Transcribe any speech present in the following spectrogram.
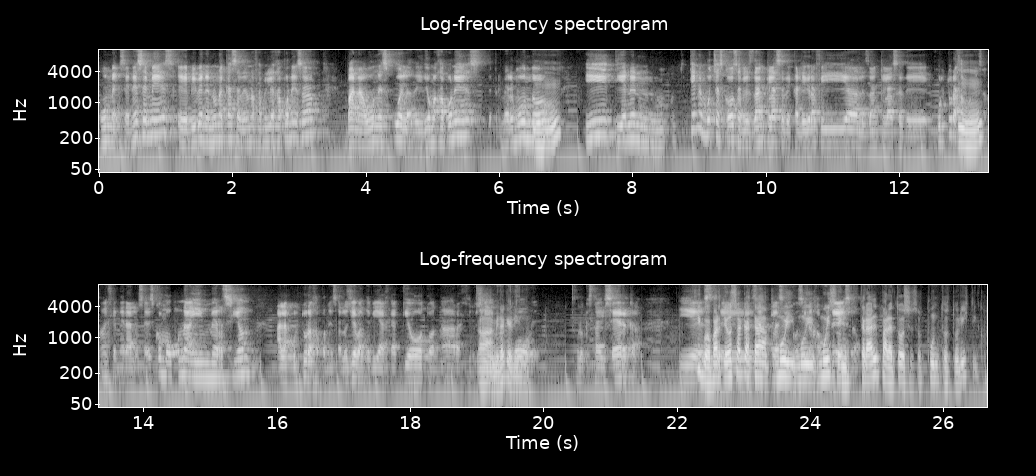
un mes. En ese mes eh, viven en una casa de una familia japonesa, van a una escuela de idioma japonés, de primer mundo, y tienen, tienen muchas cosas. Les dan clase de caligrafía, les dan clase de cultura japonesa, ¿no? En general. O sea, es como una inmersión a la cultura japonesa. Los llevan de viaje a Kioto, a Nara, a Hiroshima, ah, mira qué lindo. lo que está ahí cerca. Y sí, por parte este, Osaka está muy, muy, muy central para todos esos puntos turísticos.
